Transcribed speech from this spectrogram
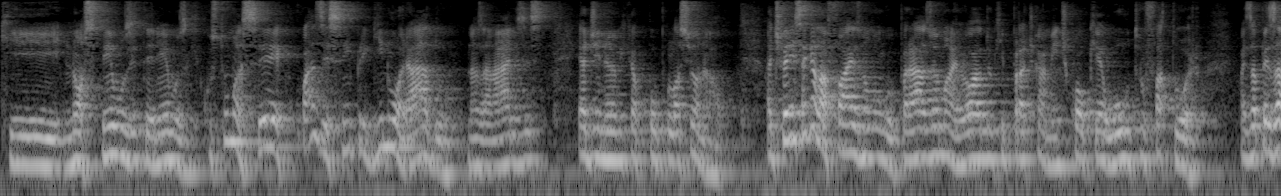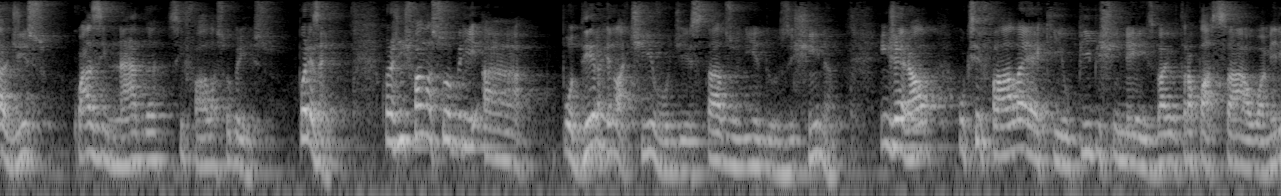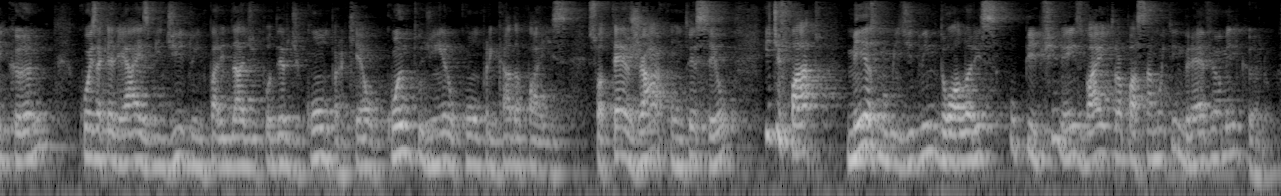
que nós temos e teremos, que costuma ser quase sempre ignorado nas análises, é a dinâmica populacional. A diferença que ela faz no longo prazo é maior do que praticamente qualquer outro fator, mas apesar disso, quase nada se fala sobre isso. Por exemplo, quando a gente fala sobre o poder relativo de Estados Unidos e China, em geral, o que se fala é que o PIB chinês vai ultrapassar o americano, coisa que, aliás, medido em paridade de poder de compra, que é o quanto dinheiro compra em cada país, isso até já aconteceu, e de fato, mesmo medido em dólares, o PIB chinês vai ultrapassar muito em breve o americano.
